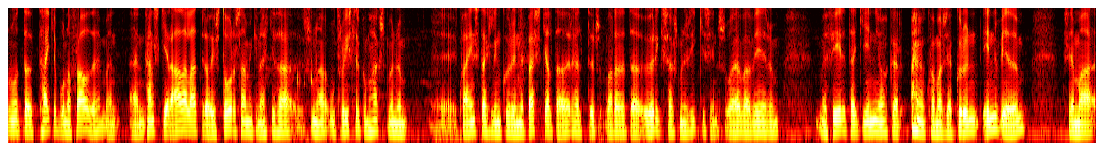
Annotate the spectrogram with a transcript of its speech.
nota tækjabúna frá þeim en, en kannski er aðalatri á því stóra saminginu ekki það svona út frá íslenskum hagsmunum eh, hvað einstaklingurinn er berskjaldadur heldur var þetta öryggishagsmunni ríkisins og ef við erum með fyrirtæki inn í okkar hvað maður segja grunn innviðum sem að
